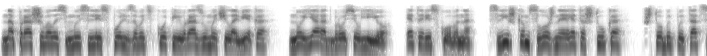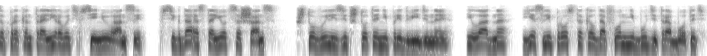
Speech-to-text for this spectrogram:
Напрашивалась мысль использовать копию разума человека, но я отбросил ее. Это рискованно. Слишком сложная эта штука, чтобы пытаться проконтролировать все нюансы. Всегда остается шанс, что вылезет что-то непредвиденное. И ладно, если просто колдофон не будет работать,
